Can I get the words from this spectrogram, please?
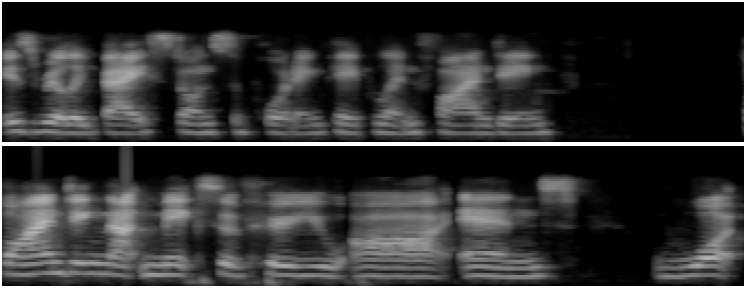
is really based on supporting people in finding finding that mix of who you are and what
